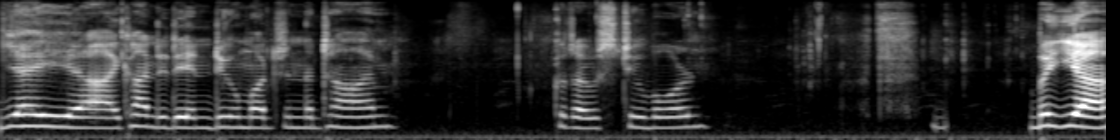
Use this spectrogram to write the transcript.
Yeah, yeah, I kind of didn't do much in the time because I was too bored. But yeah,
